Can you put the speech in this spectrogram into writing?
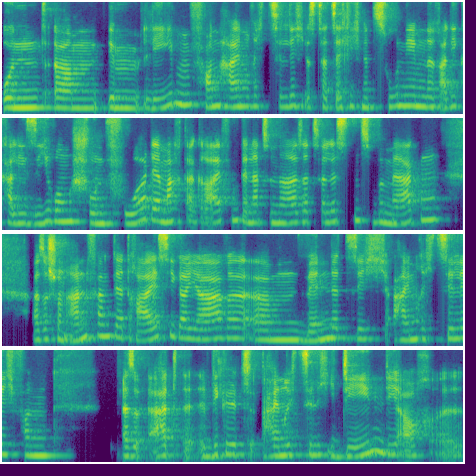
Und ähm, im Leben von Heinrich Zillig ist tatsächlich eine zunehmende Radikalisierung schon vor der Machtergreifung der Nationalsozialisten zu bemerken. Also schon Anfang der 30er Jahre ähm, wendet sich Heinrich Zillig von, also hat äh, entwickelt Heinrich Zillig Ideen, die auch äh,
